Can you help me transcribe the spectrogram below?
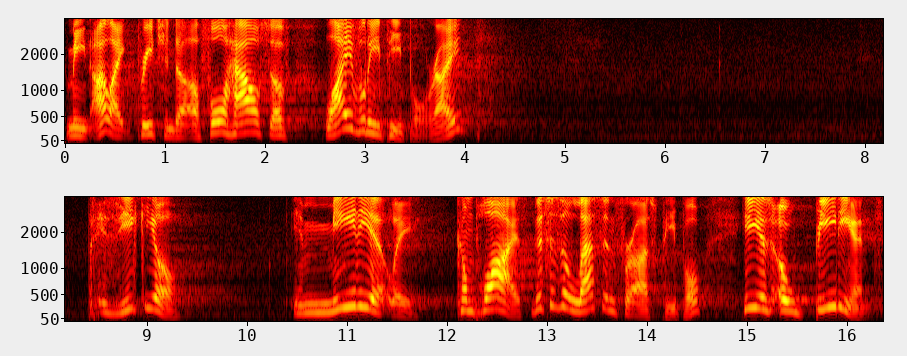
I mean, I like preaching to a full house of lively people, right? But Ezekiel immediately complies. This is a lesson for us, people. He is obedient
